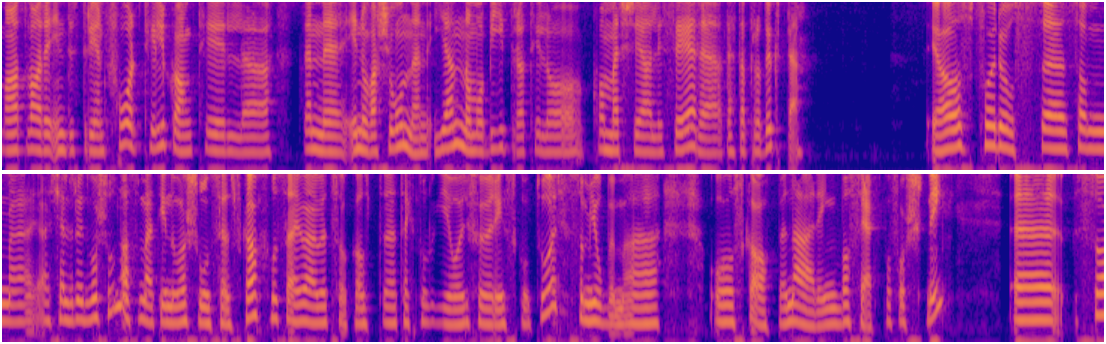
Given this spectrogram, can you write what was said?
matvareindustrien får tilgang til eh, denne innovasjonen gjennom å bidra til å kommersialisere dette produktet. Ja, For oss eh, som eh, er Kjeller Innovasjon, da, som er et innovasjonsselskap, hos er jo et såkalt eh, teknologioverføringskontor som jobber med å skape næring basert på forskning. Eh, så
